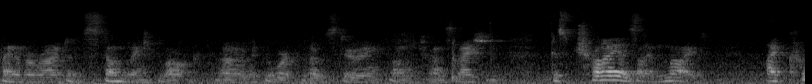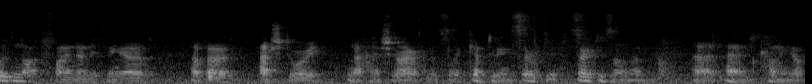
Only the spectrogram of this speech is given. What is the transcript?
kind of arrived at a stumbling block uh, with the work that I was doing on translation. Because try as I might, I could not find anything out about Ashtori Nahash Arha. So I kept doing searches on them uh, and coming up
